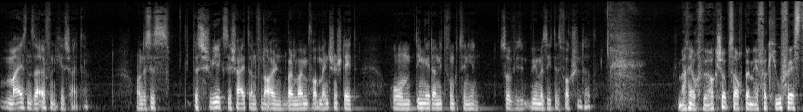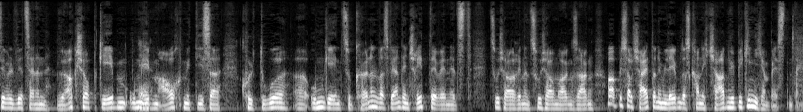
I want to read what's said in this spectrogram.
meistens ein öffentliches Scheitern. Und es ist das schwierigste Scheitern von allen, weil man vor Menschen steht und Dinge dann nicht funktionieren, so wie, wie man sich das vorgestellt hat. Wir machen ja auch Workshops, auch beim FAQ-Festival wird es einen Workshop geben, um ja. eben auch mit dieser Kultur äh, umgehen zu können. Was wären denn Schritte, wenn jetzt Zuschauerinnen und Zuschauer morgen sagen, oh, ein bisschen Scheitern im Leben, das kann nicht schaden, wie beginne ich am besten damit?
